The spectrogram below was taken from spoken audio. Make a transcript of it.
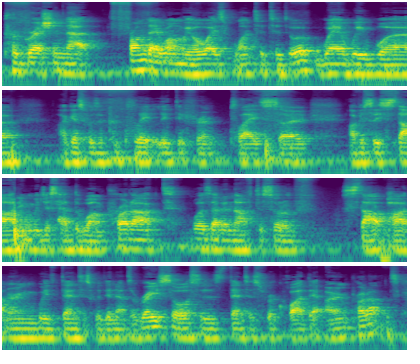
progression that from day one we always wanted to do it. Where we were, I guess, was a completely different place. So obviously, starting we just had the one product. Was that enough to sort of start partnering with dentists? We didn't have the resources. Dentists required their own products.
